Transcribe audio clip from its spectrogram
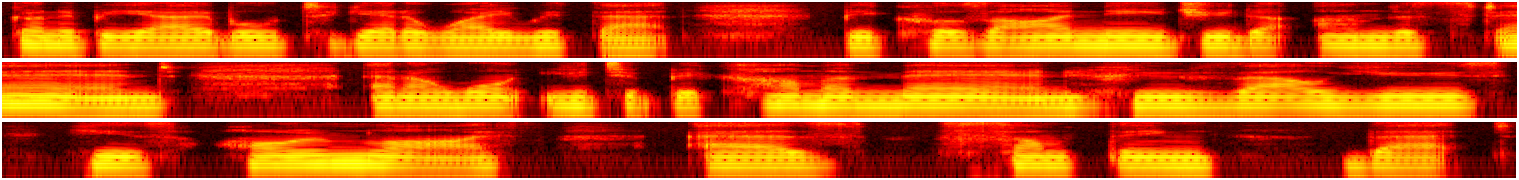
going to be able to get away with that because I need you to understand and I want you to become a man who values his home life as something that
